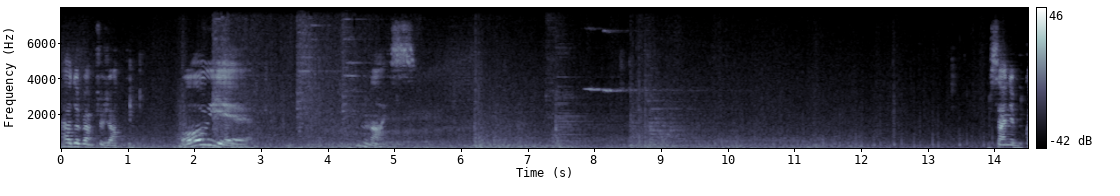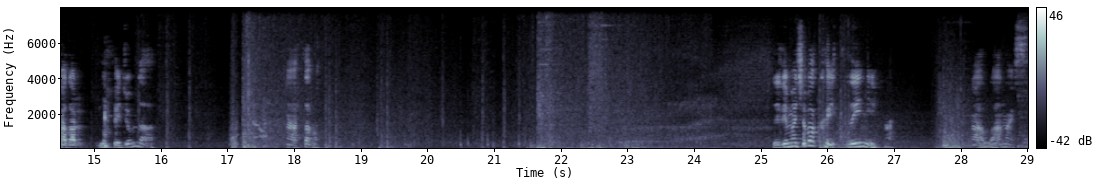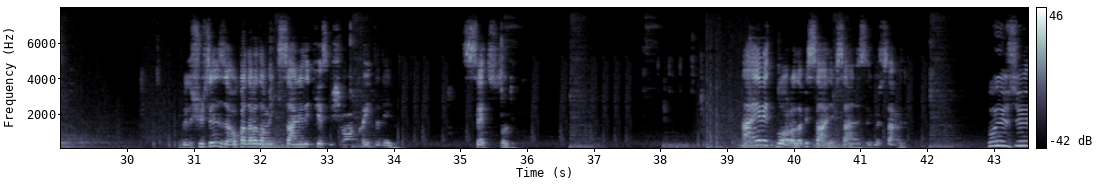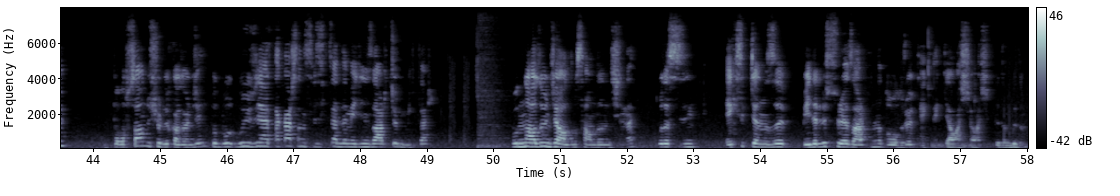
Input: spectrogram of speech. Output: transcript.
Ha dur ben çocuğa attım. Oh yeah. Nice. Bir saniye bu kadar laf ediyorum da. Ha tamam. Dedim acaba kayıtlı değil? Hah. Allah nice. Bir düşünsenize o kadar adamı 2 saniyede kesmişim ama kayıtlı değilim. Set story. Ha evet bu arada bir saniye bir saniye size göstermedim. Bu yüzü boss'tan düşürdük az önce. Bu, bu, bu yüzü eğer takarsanız fiziksel damage'iniz artıyor bir miktar. Bunu az önce aldım sandığın içinden. Bu da sizin eksik canınızı belirli süre zarfında dolduruyor tek tek yavaş yavaş gıdım gıdım.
